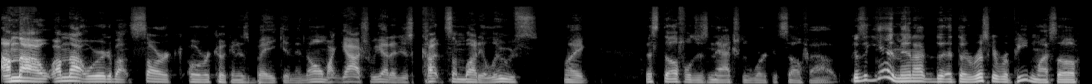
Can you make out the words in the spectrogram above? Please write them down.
I'm not, I'm not worried about Sark overcooking his bacon. And oh my gosh, we got to just cut somebody loose. Like this stuff will just naturally work itself out. Because again, man, I, at the risk of repeating myself,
